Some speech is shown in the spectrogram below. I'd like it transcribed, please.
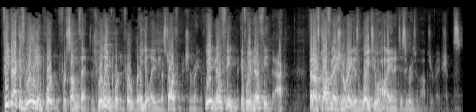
Feedback is really important for some things. It's really important for regulating the star formation rate. If we had no feed, if we have no feedback, then our star formation rate is way too high and it disagrees with observations.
